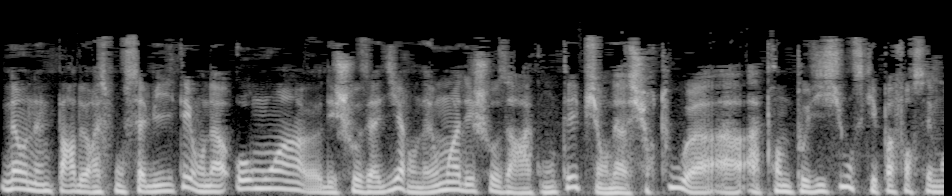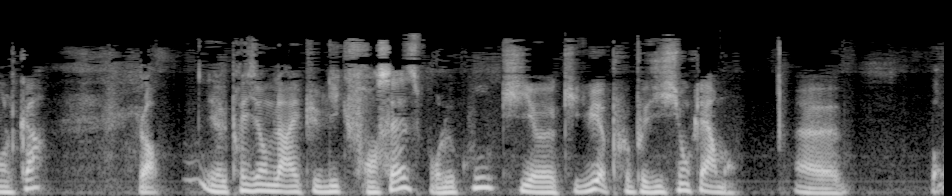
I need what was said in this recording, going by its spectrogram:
là, on a une part de responsabilité. On a au moins euh, des choses à dire, on a au moins des choses à raconter, puis on a surtout à, prendre position, ce qui n'est pas forcément le cas. Alors, il y a le président de la République française, pour le coup, qui, euh, qui lui a pris position clairement. Euh, bon,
